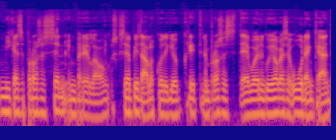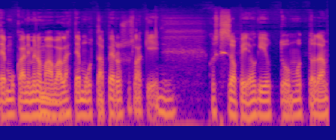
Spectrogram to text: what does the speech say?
mikä se prosessi sen ympärillä on, koska se pitää olla kuitenkin joku kriittinen prosessi, että ei voi niin kuin jokaisen uuden käänteen mukaan nimenomaan mm. vaan lähteä muuttaa perustuslakia. Niin koska se sopii johonkin juttuun. Mutta tota.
